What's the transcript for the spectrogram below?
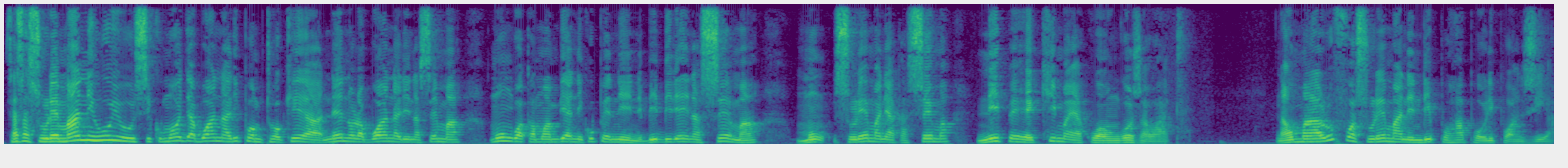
Sasa sulemani huyu siku moja bwana alipomtokea neno la bwana linasema mungu akamwambia nikupe nini? Biblia inasema sulemani akasema nipe hekima ya kuwaongoza watu. Na umaarufu wa sulemani ndipo hapo ulipoanzia.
